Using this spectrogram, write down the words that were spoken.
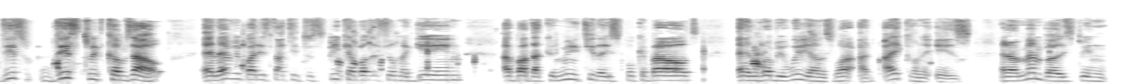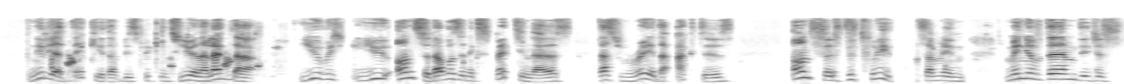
this this tweet comes out and everybody started to speak about the film again, about that community that you spoke about, and Robin Williams, what an icon it is. And I remember it's been nearly a decade I've been speaking to you, and I like that you you answered. I wasn't expecting that. That's that's rare that actors answers the tweets. I mean, many of them they just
